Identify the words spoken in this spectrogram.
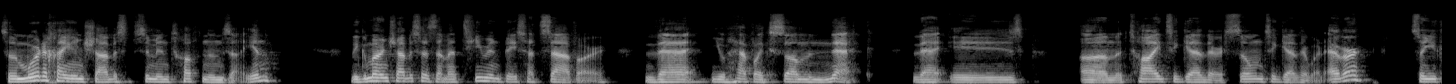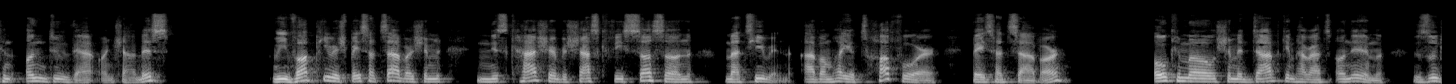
So the Mordechai in Shabbos Simin Tov Nun Zayin. The Gemara in Shabbos says that Matirin Beis Hatzavar, that you have like some neck that is um, tied together, sewn together, whatever. So you can undo that on Shabbos. Riva Pirish Beis Hatzavar Shem Niskasher B'Shas Kfi Sasan Matirin. Avam Haya Tafur Beis Hatzavar. Okimo zug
